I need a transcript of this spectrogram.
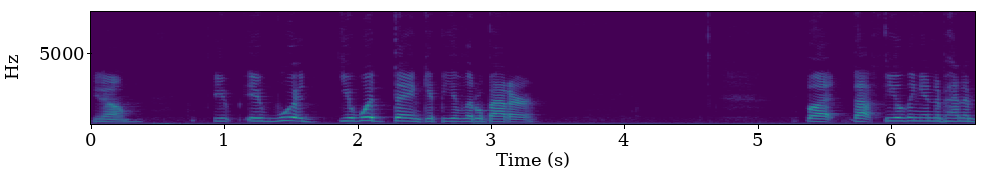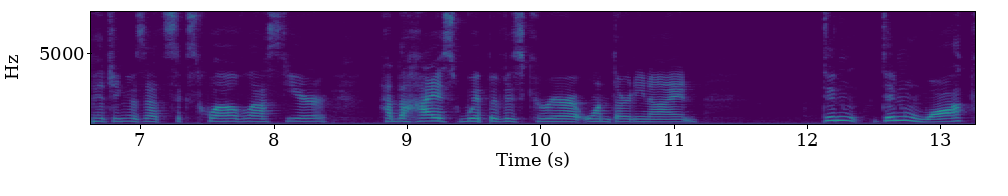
you know, it, it would you would think it'd be a little better. But that fielding independent pitching was at 612 last year, had the highest whip of his career at 139. Didn't didn't walk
